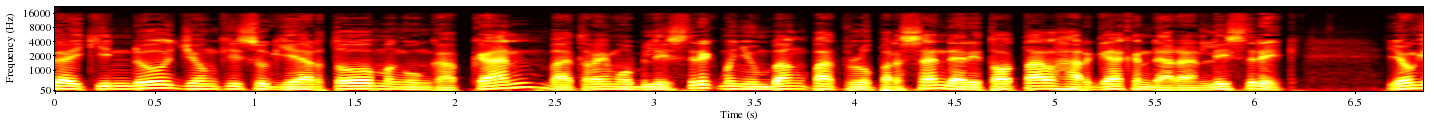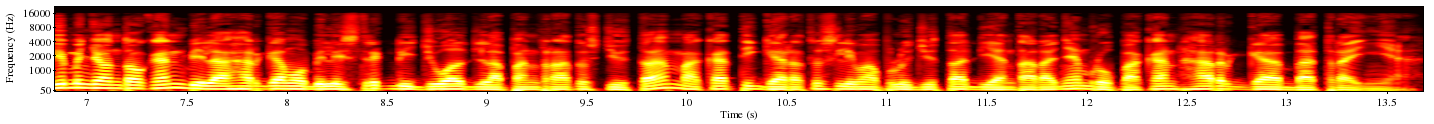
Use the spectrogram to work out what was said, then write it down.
Gaikindo Jongki Sugiharto mengungkapkan baterai mobil listrik menyumbang 40% persen dari total harga kendaraan listrik. Yongki mencontohkan bila harga mobil listrik dijual 800 juta, maka 350 juta di antaranya merupakan harga baterainya.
